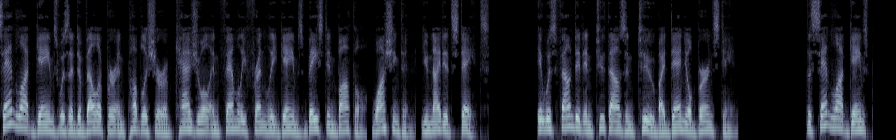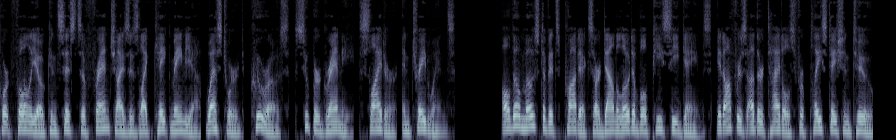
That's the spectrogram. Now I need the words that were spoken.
Sandlot Games was a developer and publisher of casual and family-friendly games based in Bothell, Washington, United States. It was founded in 2002 by Daniel Bernstein. The Sandlot Games portfolio consists of franchises like Cake Mania, Westward, Kuros, Super Granny, Slider, and Tradewinds. Although most of its products are downloadable PC games, it offers other titles for PlayStation 2,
